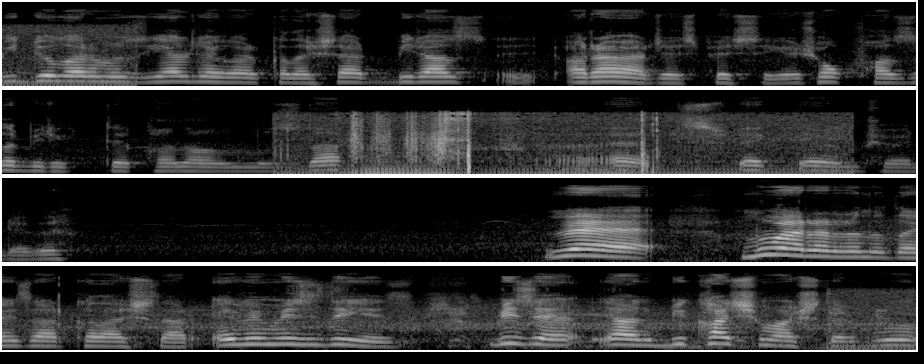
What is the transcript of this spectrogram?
videolarımız gelecek arkadaşlar. Biraz e, ara vereceğiz PES'e. Çok fazla birikti kanalımızda. E, evet bekleyelim şöyle bir. Ve Muer aranıdayız arkadaşlar. Evimizdeyiz. Bize yani birkaç maçtır bu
